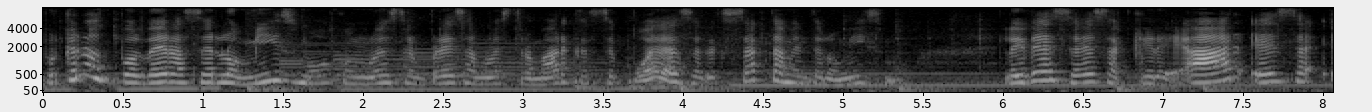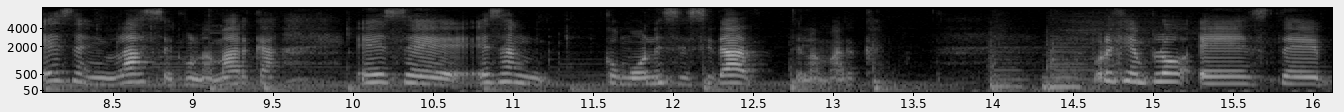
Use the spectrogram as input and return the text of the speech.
¿Por qué no poder hacer lo mismo con nuestra empresa, nuestra marca? Se puede hacer exactamente lo mismo. La idea es esa, crear ese enlace con la marca, ese, esa como necesidad de la marca. Por ejemplo, este,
